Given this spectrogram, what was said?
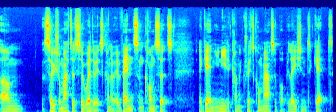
um, social matters, so whether it's kind of events and concerts, again, you need a kind of critical mass of population to get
